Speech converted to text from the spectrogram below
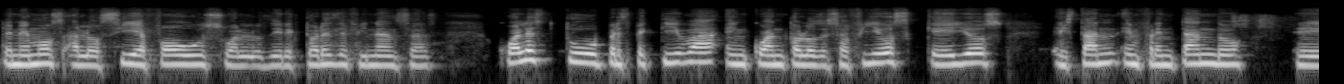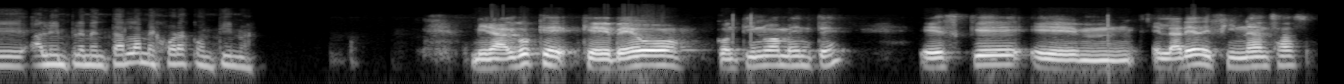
tenemos a los CFOs o a los directores de finanzas. ¿Cuál es tu perspectiva en cuanto a los desafíos que ellos están enfrentando eh, al implementar la mejora continua? Mira, algo que, que veo continuamente es que em, el área de finanzas,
